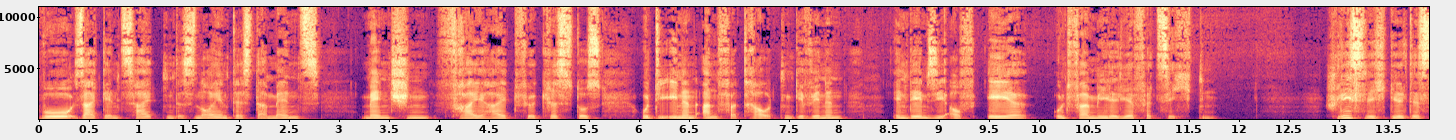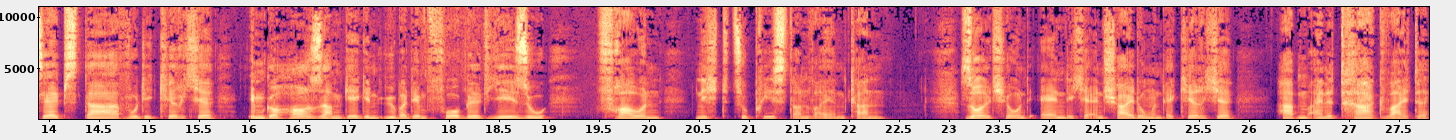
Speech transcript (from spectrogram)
wo seit den Zeiten des Neuen Testaments Menschen Freiheit für Christus und die ihnen Anvertrauten gewinnen, indem sie auf Ehe und Familie verzichten. Schließlich gilt es selbst da, wo die Kirche im Gehorsam gegenüber dem Vorbild Jesu Frauen nicht zu Priestern weihen kann. Solche und ähnliche Entscheidungen der Kirche haben eine Tragweite,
